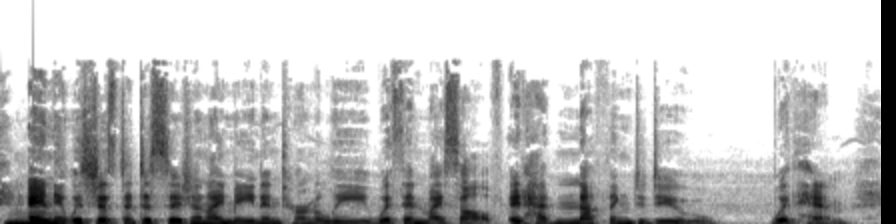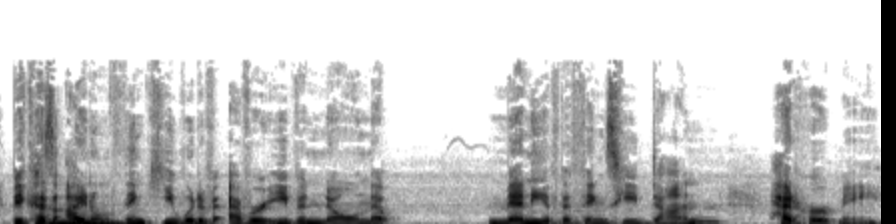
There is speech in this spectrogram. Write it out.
Mm-hmm. And it was just a decision I made internally within myself. It had nothing to do with him because I don't hmm. think he would have ever even known that many of the things he'd done had hurt me.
